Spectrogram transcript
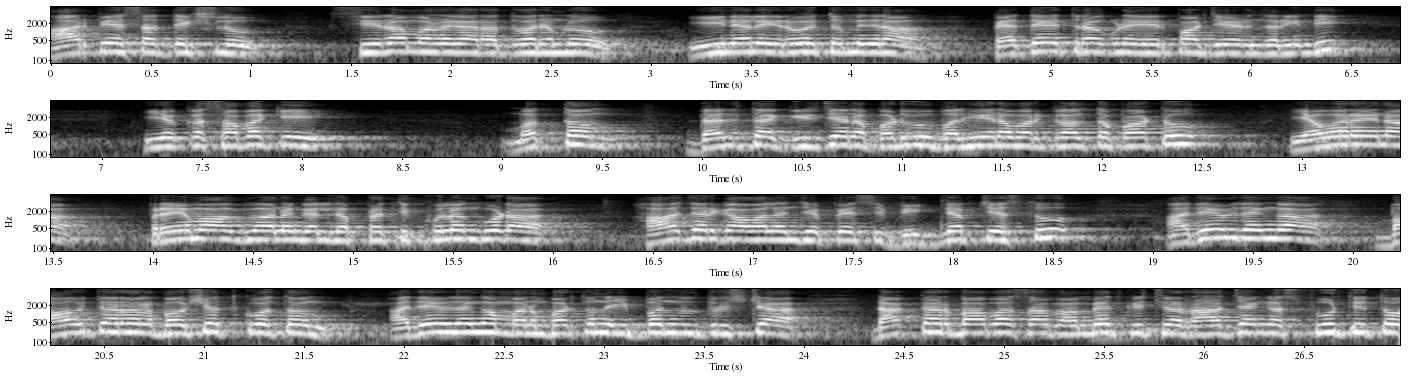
ఆర్పిఎస్ అధ్యక్షులు శ్రీరామన్న గారి ఆధ్వర్యంలో ఈ నెల ఇరవై తొమ్మిదిన పెద్ద ఎత్తున కూడా ఏర్పాటు చేయడం జరిగింది. ఈ యొక్క సభకి మొత్తం దళిత గిరిజన బడుగు బలహీన వర్గాలతో పాటు ఎవరైనా ప్రేమాభిమానం కలిగిన ప్రతి కులం కూడా హాజరు కావాలని చెప్పేసి విజ్ఞప్తి చేస్తూ అదేవిధంగా భావితరాల భవిష్యత్తు కోసం అదేవిధంగా మనం పడుతున్న ఇబ్బందుల దృష్ట్యా డాక్టర్ బాబాసాహెబ్ అంబేద్కర్ ఇచ్చిన రాజ్యాంగ స్ఫూర్తితో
